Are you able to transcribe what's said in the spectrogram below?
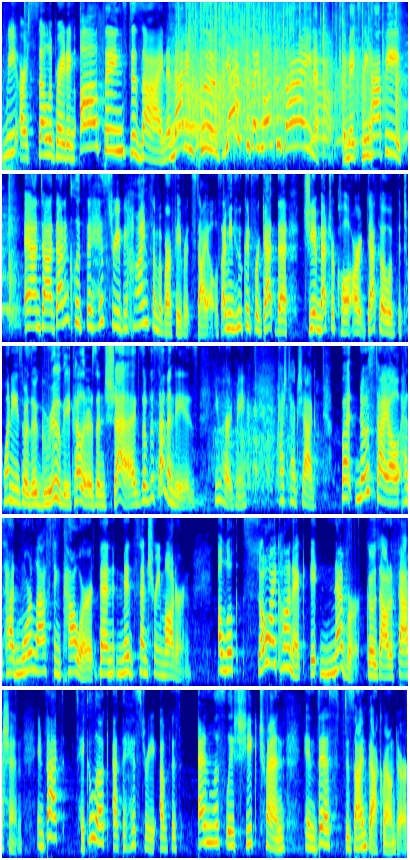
We are celebrating all things design, and that includes, yes, because I love design. It makes me happy. And uh, that includes the history behind some of our favorite styles. I mean, who could forget the geometrical Art Deco of the 20s or the groovy colors and shags of the 70s? You heard me. Hashtag shag. But no style has had more lasting power than mid century modern a look so iconic it never goes out of fashion. In fact, take a look at the history of this endlessly chic trend in this design backgrounder.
